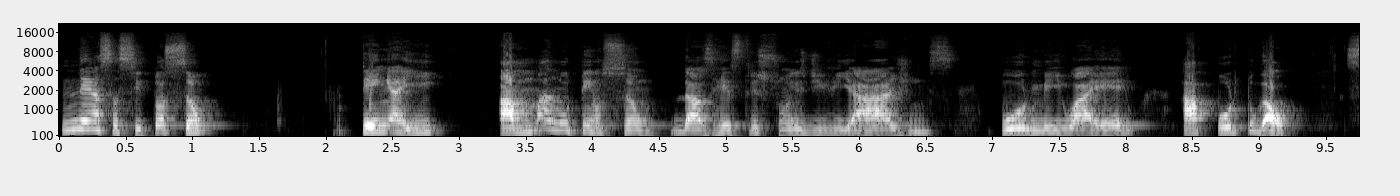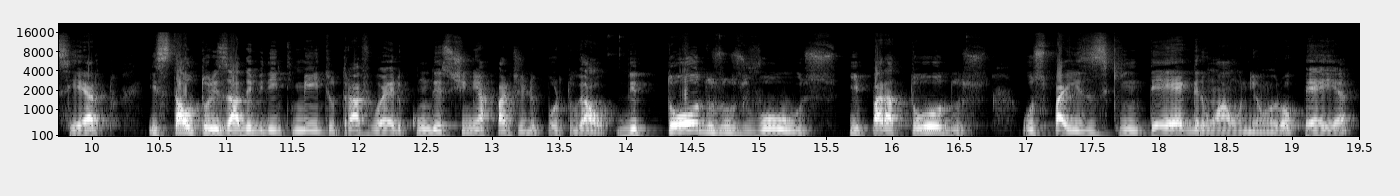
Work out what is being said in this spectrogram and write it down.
Nessa situação, tem aí a manutenção das restrições de viagens por meio aéreo a Portugal, certo? Está autorizado, evidentemente, o tráfego aéreo com destino a partir de Portugal de todos os voos e para todos os países que integram a União Europeia,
